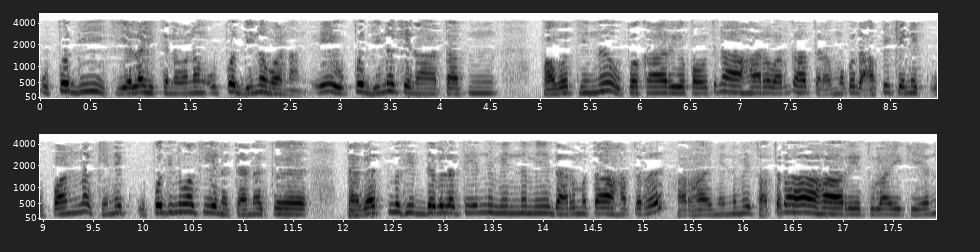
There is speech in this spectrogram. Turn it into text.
උපදී කියලා හිතනවා නම් උපදිනවා නම් ඒ උපදින කෙනාටත් පවතින උපකාරීව පවතින ආහාර වර්ග හතරක්. මොකද අපි කෙනෙක් උපන්න කෙනෙක් උපදිනවා කියන තැනක පැවැත්ම සිද්ධ වෙලා තියෙන්නේ මෙන්න මේ ධර්මතා හතර හරහායි මෙන්න මේ සතර ආහාරය තුලයි කියන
